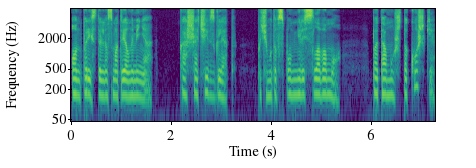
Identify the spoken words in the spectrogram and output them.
Он пристально смотрел на меня. Кошачий взгляд. Почему-то вспомнились слова Мо. Потому что кошки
